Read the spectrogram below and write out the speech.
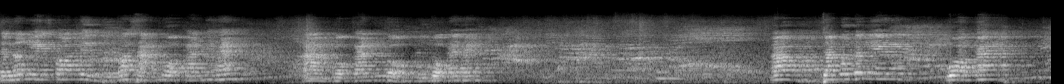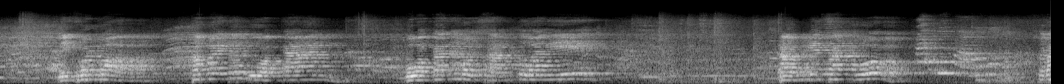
จำนวนเรียนป .1 ถึงป .3 บวกกันใช่ไหม อ่าบวกกันบวกหนูบวกได้ไหมเอาจำนวนนักเรียนบวกกัน มีคนบอกทำไมต้องบวกกัน บวกกันทั้งหมดสามตัวนี้อ่านักเรียนฟังครูให้คู่มาคู่ทำไม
